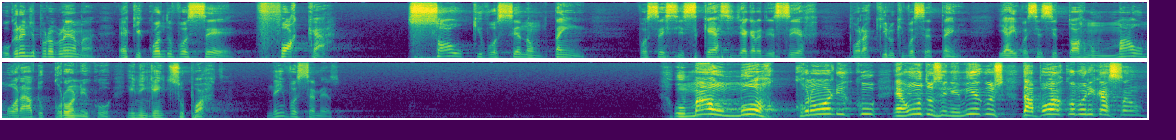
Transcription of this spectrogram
O grande problema é que quando você foca só o que você não tem, você se esquece de agradecer por aquilo que você tem. E aí você se torna um mal-humorado crônico e ninguém te suporta, nem você mesmo. O mau humor crônico é um dos inimigos da boa comunicação.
